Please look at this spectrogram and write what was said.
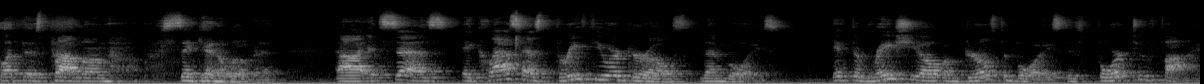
let this problem sink in a little bit. Uh, it says a class has three fewer girls than boys. If the ratio of girls to boys is four to five,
